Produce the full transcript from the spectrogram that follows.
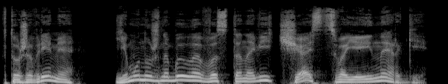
В то же время ему нужно было восстановить часть своей энергии.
